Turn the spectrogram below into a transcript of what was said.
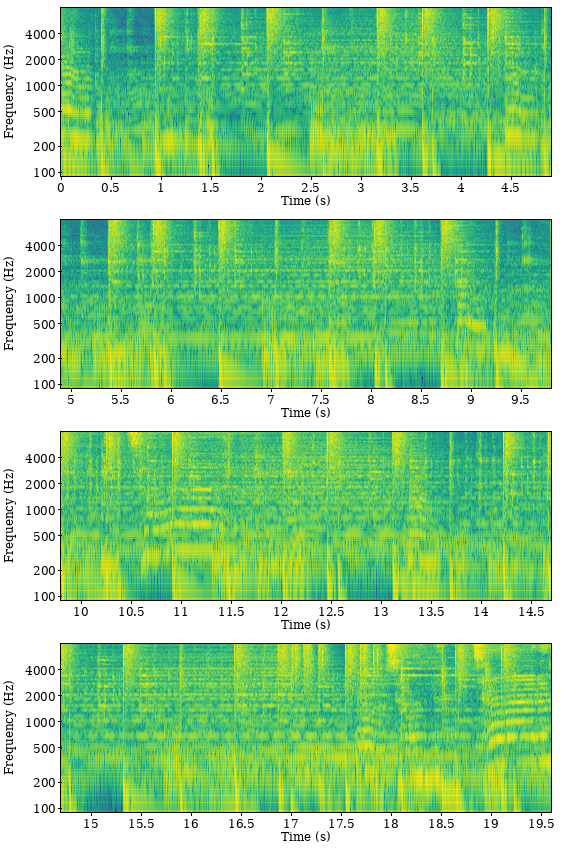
Tongue tied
